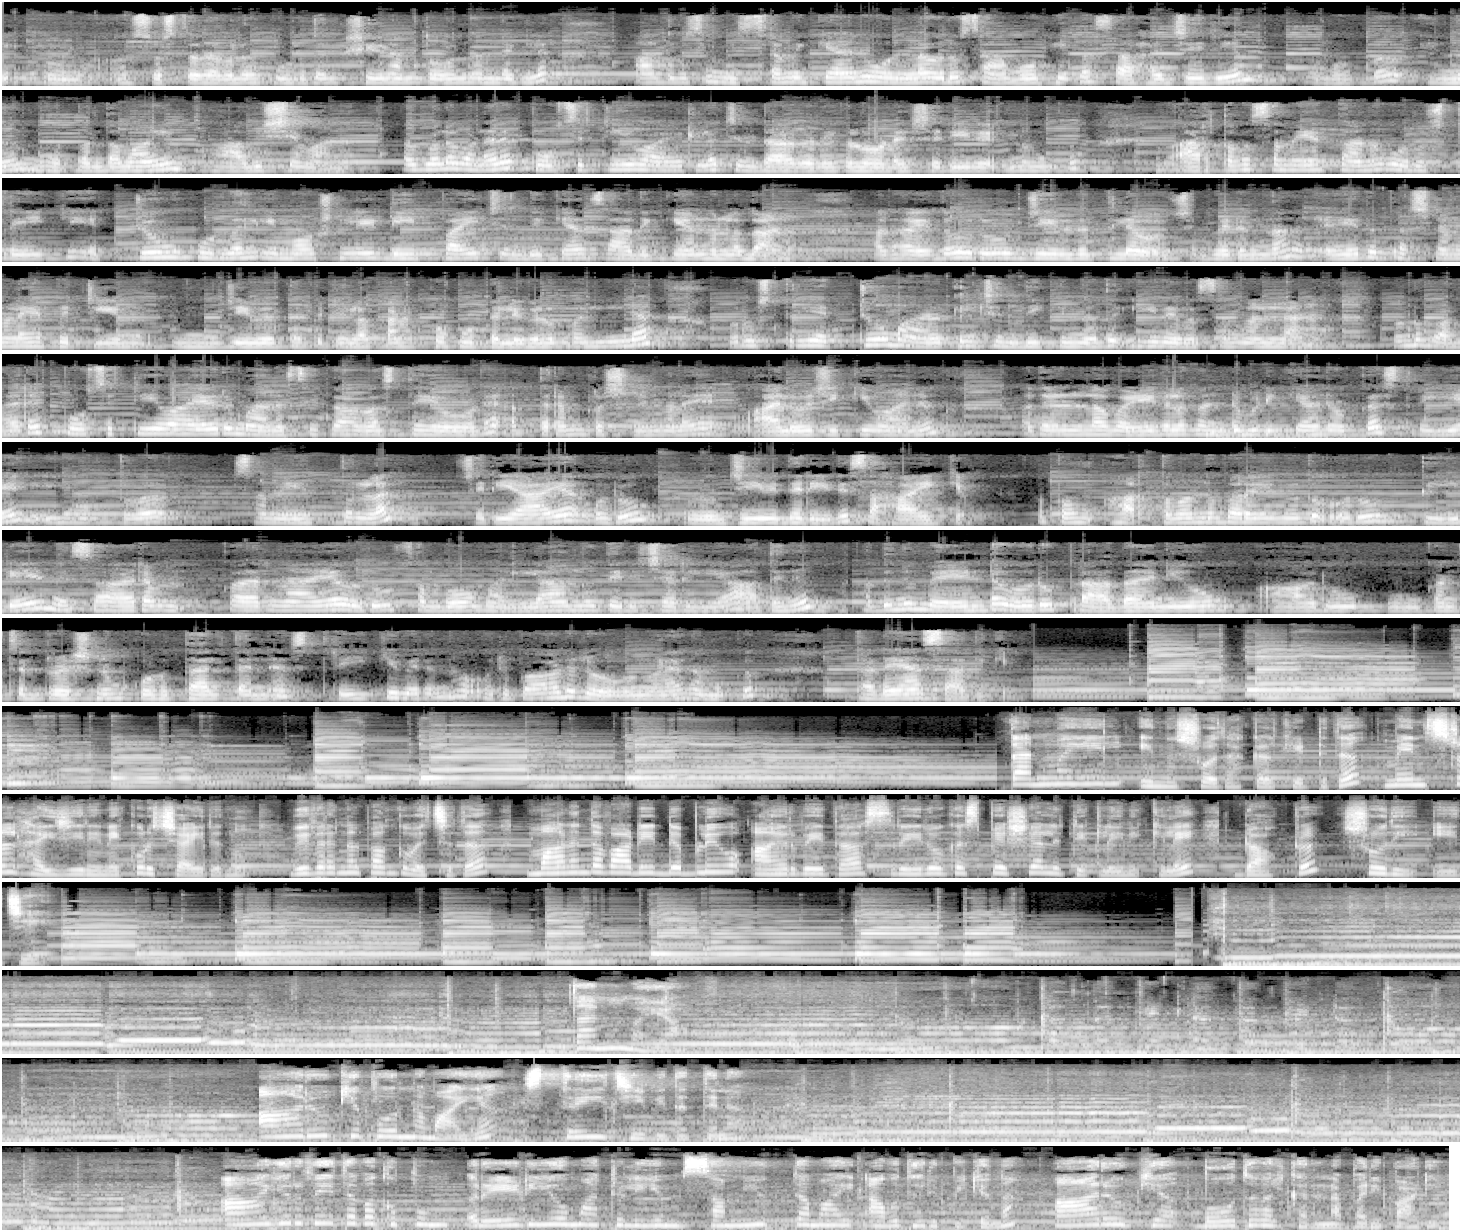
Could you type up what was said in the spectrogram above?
അസ്വസ്ഥതകൾ കൂടുതൽ ക്ഷീണം തോന്നുന്നുണ്ടെങ്കിൽ ആ ദിവസം വിശ്രമിക്കാനും ഉള്ള ഒരു സാമൂഹിക സാഹചര്യം നമുക്ക് ഇന്ന് നിർബന്ധമായും ആവശ്യമാണ്. അതുപോലെ വളരെ പോസിറ്റീവായിട്ടുള്ള ചിന്താഗതികളോടെ ശരീരം നമുക്ക് ആർത്തവ സമയത്താണ് ഒരു സ്ത്രീക്ക് ഏറ്റവും കൂടുതൽ ഇമോഷണലി ഡീപ്പായി ചിന്തിക്കാൻ സാധിക്കുക എന്നുള്ളതാണ്. അതായത് ഒരു ജീവിതത്തിൽ വരുന്ന ഏത് പ്രശ്നങ്ങളെ പറ്റിയും ജീവിതത്തെ പറ്റിയുള്ള കണക്ക് കൂട്ടലുകളും എല്ലാം ഒരു സ്ത്രീ ഏറ്റവും ആഴത്തിൽ ചിന്തിക്കുന്നത് ഈ ദിവസങ്ങളിലാണ്. അതുകൊണ്ട് വളരെ പോസിറ്റീവായ ഒരു മാനസികാവസ്ഥയോടെ അത്തരം പ്രശ്നങ്ങളെ ആലോചിക്കുവാനും അതിനുള്ള വഴികൾ കണ്ടുപിടിക്കാനും ഒക്കെ സ്ത്രീയെ ഈ ആർത്തവ സമയത്തുള്ള ശരിയായ ഒരു ജീവിത രീതി സഹായിക്കും. അപ്പം ആർത്തവം എന്ന് പറയുന്നത് ഒരു തീരെ നിസ്സാരക്കാരനായ ഒരു സംഭവമല്ല എന്ന് തിരിച്ചറിയുക. അതിന് അതിന് വേണ്ട ഒരു പ്രാധാന്യവും ആ ഒരു കൺസിഡറേഷനും കൊടുത്താൽ തന്നെ സ്ത്രീക്ക് വരുന്ന ഒരുപാട് രോഗങ്ങളെ നമുക്ക് തടയാൻ സാധിക്കും. തന്മയിൽ ഇന്ന് ശ്രോതാക്കൾ കേട്ടത് മെൻസ്ട്രൽ ഹൈജീനിനെ കുറിച്ചായിരുന്നു വിവരങ്ങൾ പങ്കുവച്ചത് മാനന്തവാടി ഡബ്ല്യു ആയുർവേദ സ്ത്രീരോഗ speciality ക്ലിനിക്കിലെ doctor Shruthi E J Thanmaya. ആരോഗ്യപൂർണമായ സ്ത്രീ ജീവിതത്തിന്. ആയുർവേദ വകുപ്പും റേഡിയോ മാറ്റുലിയും സംയുക്തമായി അവതരിപ്പിക്കുന്ന ആരോഗ്യ ബോധവൽക്കരണ പരിപാടി.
